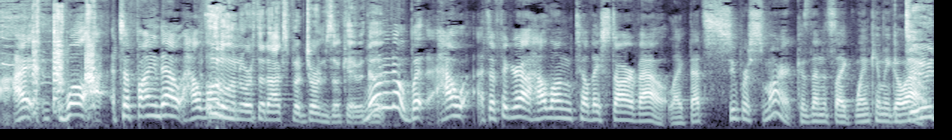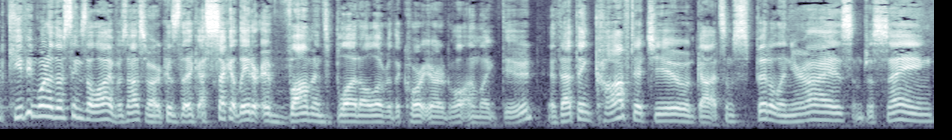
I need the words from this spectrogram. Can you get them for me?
I well to find out how A little unorthodox, but Jordan's okay with No, it. no, no. No. But how to figure out how long until they starve out? Like that's super smart because then it's like when can we go out? Dude, keeping one of those things alive was not smart because like a second later it vomits blood all over the courtyard. Well, I'm like, dude, if that thing coughed at you and got some spittle in your eyes, I'm just saying.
